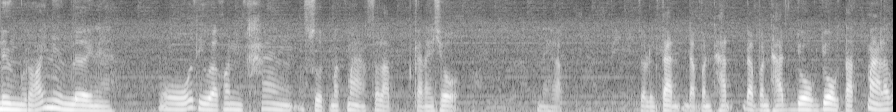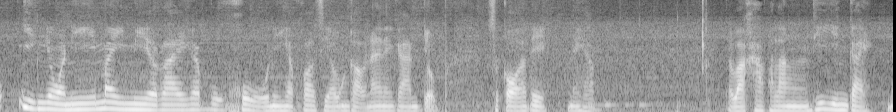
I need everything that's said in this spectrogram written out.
101 เลยนะ โอ้ถือว่าค่อนข้างสุดมากๆสำหรับการไนโชนะครับโจลิงตันดับบรรทัด ดับบรรทัดโยกโยกตัดมาแล้วยิงจังหวะนี้ไม่มีอะไรครับ โอ้โห นี่ครับข้อเสียของเขานะในการจบ สกอร์นั่นเองนะครับ แต่ว่าค่าพลังที่ยิงไก่ใน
